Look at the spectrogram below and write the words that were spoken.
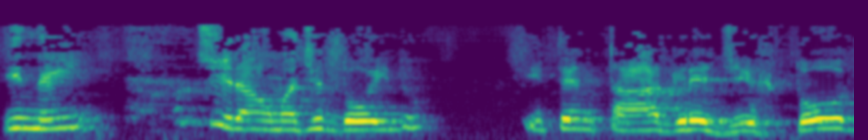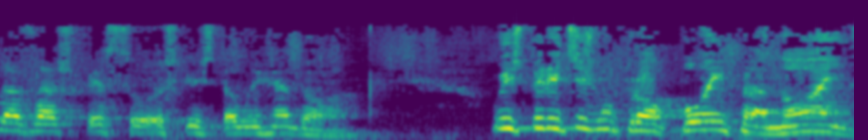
e nem tirar uma de doido e tentar agredir todas as pessoas que estão em redor. O Espiritismo propõe para nós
